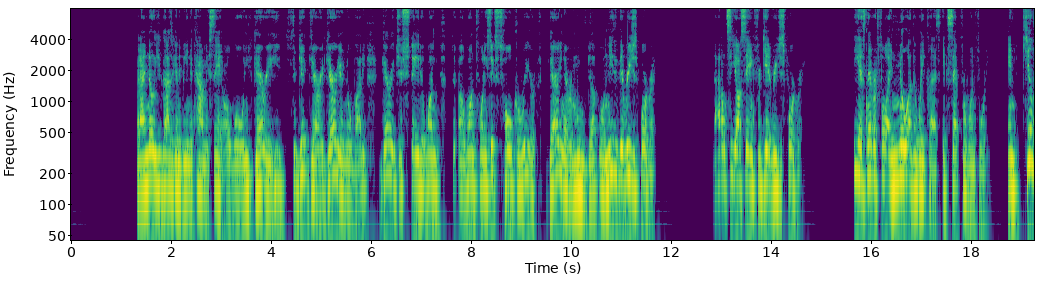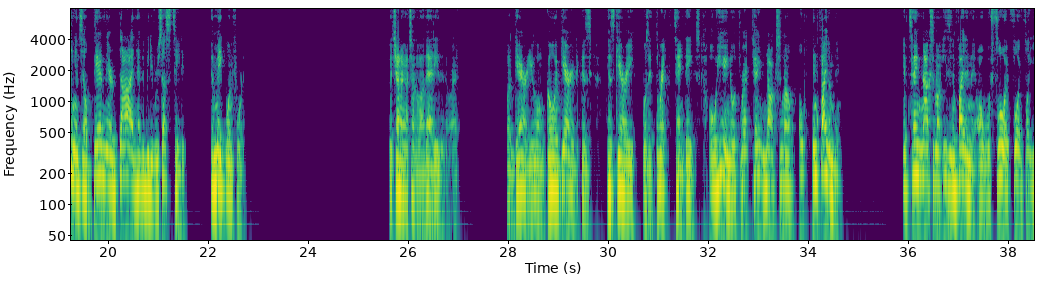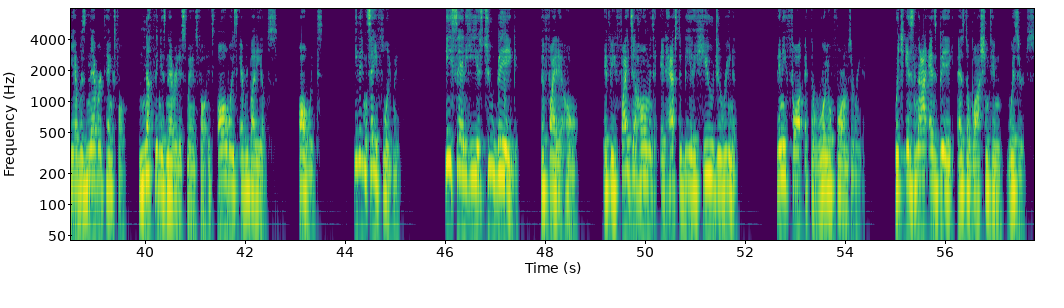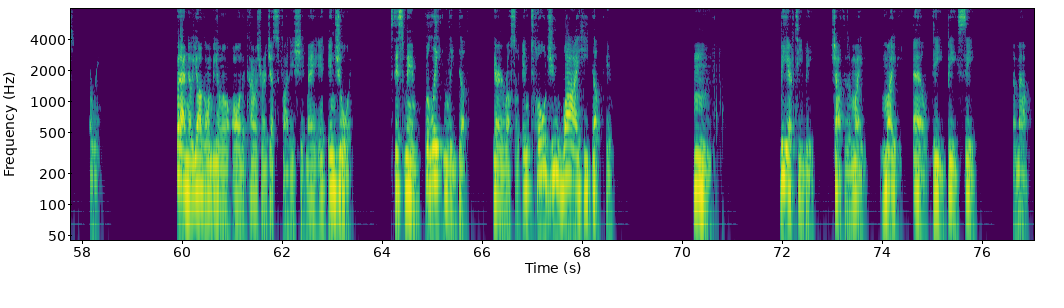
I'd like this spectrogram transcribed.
But I know you guys are going to be in the comments saying, "Oh, well, Gary, he forget Gary. Gary ain't nobody. Gary just stayed at one uh, 126 his whole career. Gary never moved up. Well, neither did Regis Prograis. I don't see y'all saying forget Regis Prograis. He has never fought in no other weight class except for 140, and killing himself, damn near died and had to be resuscitated to make 140. But y'all not gonna talk about that either, though, right? But Gary, you're gonna go with Gary because because Gary was a threat to Tank Davis. Oh, he ain't no threat. Tank knocks him out. Oh, then fight him then. If Tank knocks him out easy, then fight him then. Oh, with Floyd, Floyd, Floyd. Yeah, it was never Tank's fault. Nothing is never this man's fault. It's always everybody else. Always. He didn't say Floyd Mayweather. He said he is too big to fight at home. If he fights at home, it has to be a huge arena. Then he fought at the Royal Farms Arena, which is not as big as the Washington Wizards Arena. But I know y'all gonna be on all in the comments trying to justify this shit, man. enjoy. This man blatantly ducked Gary Russell and told you why he ducked him. Hmm. BFTB. Shout to the mighty, mighty LDBC. I'm out.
